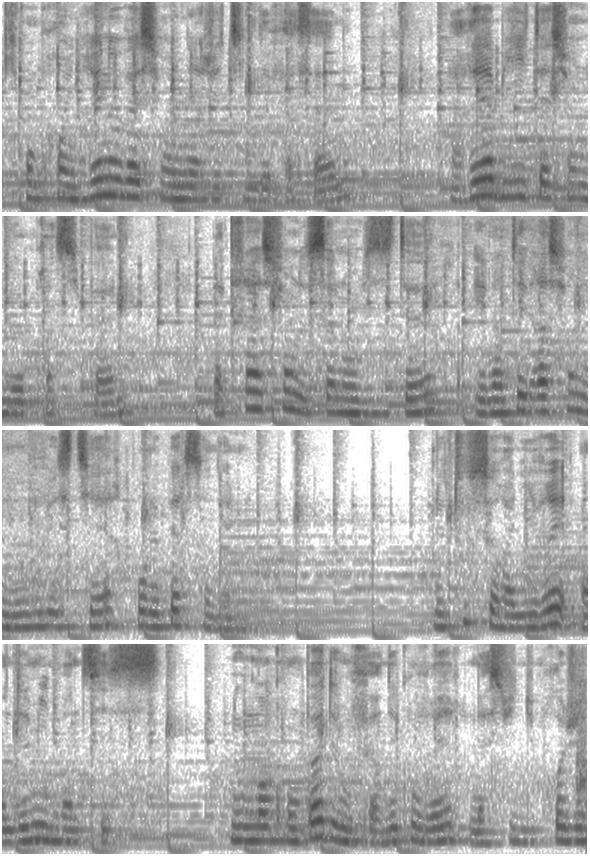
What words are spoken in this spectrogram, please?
qui comprend une rénovation énergétique des façades, la réhabilitation du hall principal, la création de salons visiteurs et l'intégration de nouveaux vestiaires pour le personnel. Le tout sera livré en 2026. Nous ne manquerons pas de vous faire découvrir la suite du projet.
